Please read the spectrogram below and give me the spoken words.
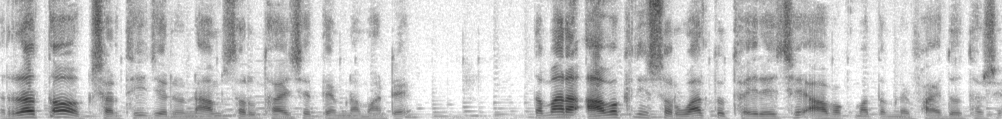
રત અક્ષરથી જેનું નામ શરૂ થાય છે તેમના માટે તમારા આવકની શરૂઆત તો થઈ રહી છે, આવકમાં તમને ફાયદો થશે.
